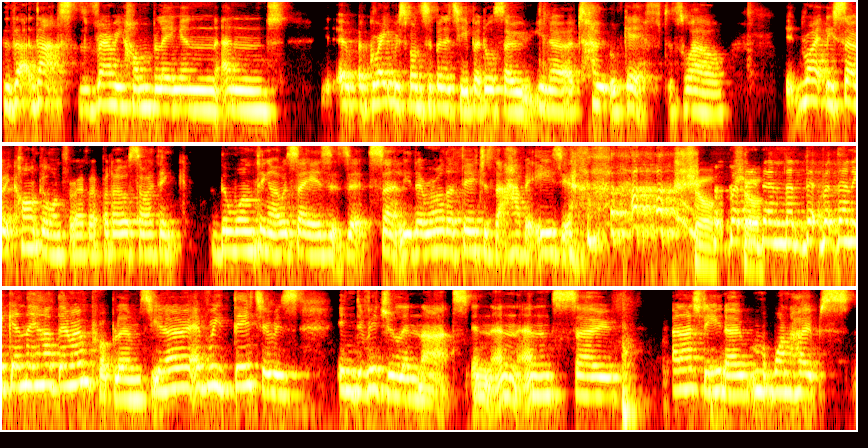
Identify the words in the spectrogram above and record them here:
That, that's very humbling and, and a, great responsibility, but also, you know, a total gift as well. It, rightly so, it can't go on forever, but also I think the one thing I would say is, is that certainly there are other theatres that have it easier. sure, but, but sure. then, but then again, they have their own problems. You know, every theatre is individual in that, and and and so, and actually, you know, one hopes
